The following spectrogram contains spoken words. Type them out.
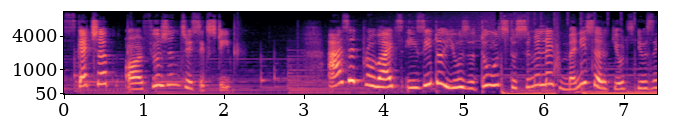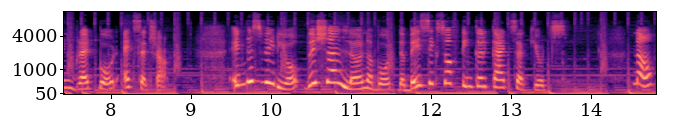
SketchUp or Fusion 360 as it provides easy to use tools to simulate many circuits using breadboard etc. In this video, we shall learn about the basics of Tinkercad circuits. Now,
